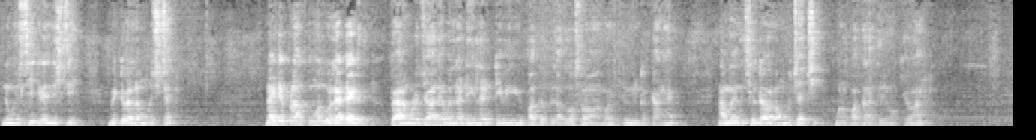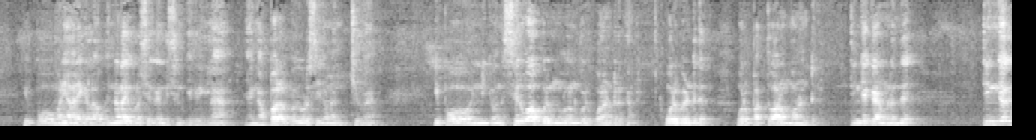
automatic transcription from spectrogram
இன்னும் கொஞ்சம் சீக்கிரம் எழுந்திரிச்சு வீட்டு வேலை முடிச்சிட்டேன். நைட் இப்போலாம் தூங்குறது கொஞ்சம் லேட் ஆகிடுது பேரன் கூட ஜாலியாக விளையாடிங்கள டிவி பார்க்குறதுக்கு அது ஒய்ஃப் தூங்கிட்டு இருக்காங்க. நம்ம வந்து சில்லறை வேலை முடிச்சாச்சு. உங்களை பார்த்தா தெரியும் ஓகேவா இப்போது மணி ஆறேகால் ஆகுது. என்னடா இவ்வளோ சீக்கிரம் எழுந்திரிச்சுன்னு கேட்குறீங்களா எங்கள் அப்பா இப்போ இவ்வளோ சீக்கிரம் எந்திரிச்சிருவேன்? இப்போது இன்றைக்கி வந்து சிறுவாபுரி முருகன் கோயில் போகலான்ட்டு இருக்கேன். ஒரு வேண்டுதல். ஒரு பத்து வாரம் போனன்ட்டு திங்கக்கிழமைலேருந்து திங்கள்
